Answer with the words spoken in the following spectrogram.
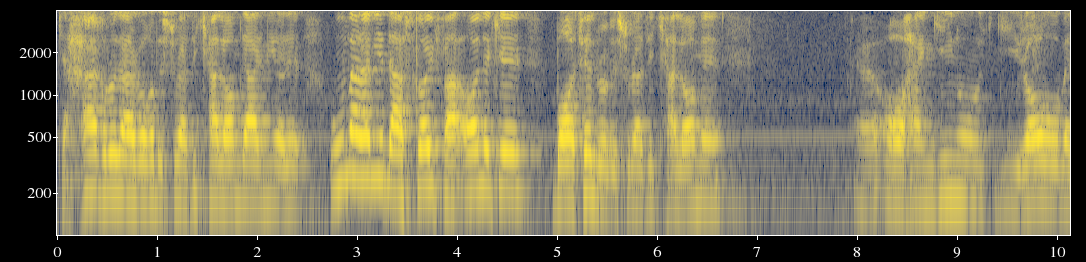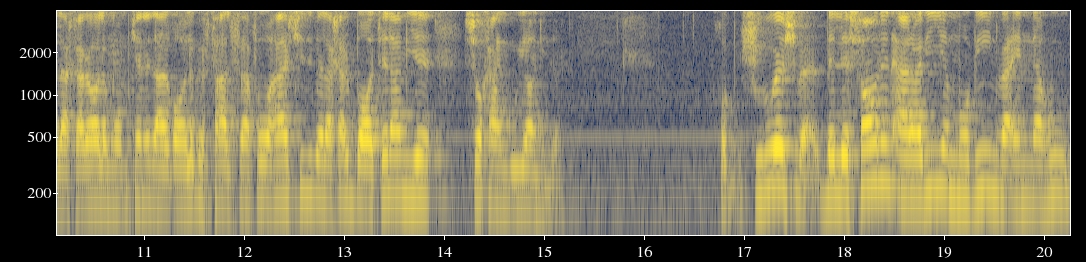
که حق رو در واقع به صورت کلام در میاره. اون هم یه دستگاه فعاله که باطل رو به صورت کلام آهنگین و گیرا و بالاخره حالا ممکنه در قالب فلسفه و هر چیزی بالاخره باطل هم یه سخنگویانی داره. خب شروعش به لسان عربی مبین و انه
